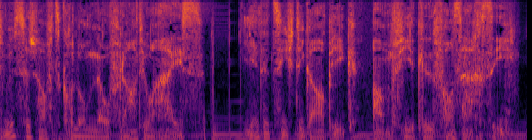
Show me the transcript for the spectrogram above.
Die Wissenschaftskolumne auf Radio 1. Jeden Dienstagabend am Viertel vor 6 Uhr.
